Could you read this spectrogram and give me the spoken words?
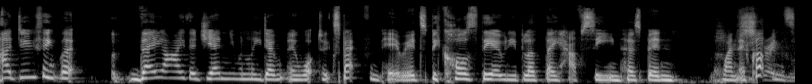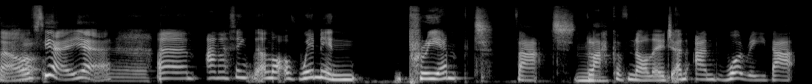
I do think that they either genuinely don't know what to expect from periods because the only blood they have seen has been when they've cut Straight the themselves. cup. Yeah, yeah. Um, and I think that a lot of women preempt that lack of knowledge and, and worry that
